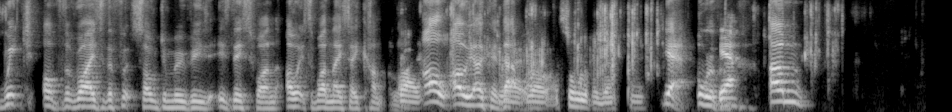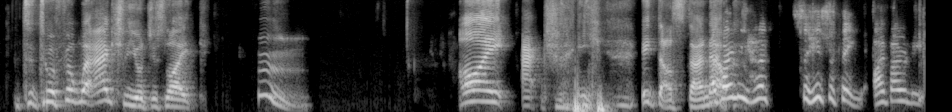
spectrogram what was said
which of the Rise of the Foot Soldier movies is this one? Oh, it's the one they say cunt a lot. Right. Oh, oh, yeah, okay, that Right, well, it's all of them. yeah. Yeah, all of them. Yeah. Um, to, to a film where actually you're just like, hmm, I actually, it does stand I've out. only heard. So here's the thing. I've only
